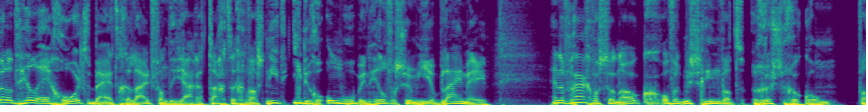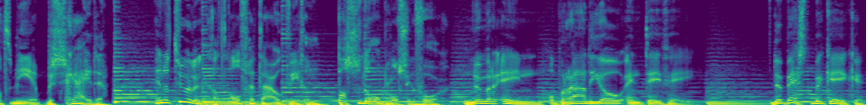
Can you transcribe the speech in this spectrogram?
Hoewel het heel erg hoort bij het geluid van de jaren 80... was niet iedere omroep in Hilversum hier blij mee. En de vraag was dan ook of het misschien wat rustiger kon. Wat meer bescheiden. En natuurlijk had Alfred daar ook weer een passende oplossing voor. Nummer 1 op radio en tv. De best bekeken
